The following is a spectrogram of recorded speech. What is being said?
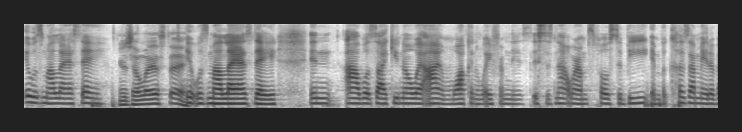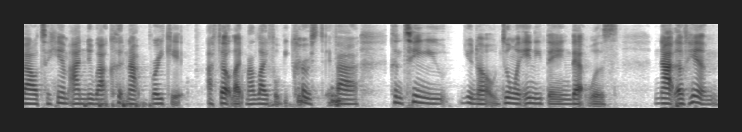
it was my last day Here's your last day. it was my last day. And I was like, you know what? I am walking away from this. This is not where I'm supposed to be. And because I made a vow to him, I knew I could not break it. I felt like my life would be cursed if I continued, you know, doing anything that was not of him.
